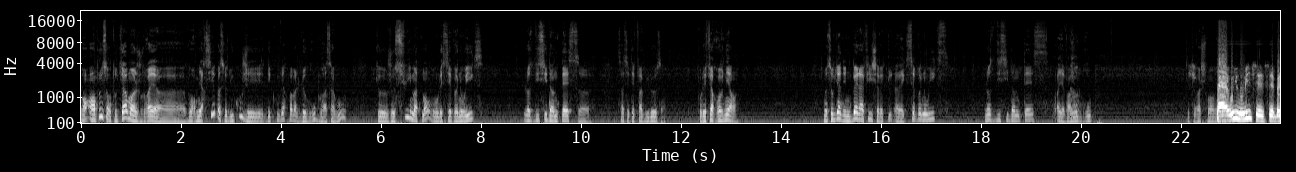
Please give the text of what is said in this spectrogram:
En, plus, en tout cas, moi, je voudrais euh, vous remercier parce que du coup, j'ai découvert pas mal de groupes grâce à vous que je suis maintenant, dont les Seven Weeks, Los Dissidentes. ça, c'était fabuleux, ça. Faut les faire revenir. Je me souviens d'une belle affiche avec, avec Seven Weeks, Los Dissidentes. Oh, il y avait un autre groupe qui était vachement. Bah oui, oui, oui, c'est c'est bah,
